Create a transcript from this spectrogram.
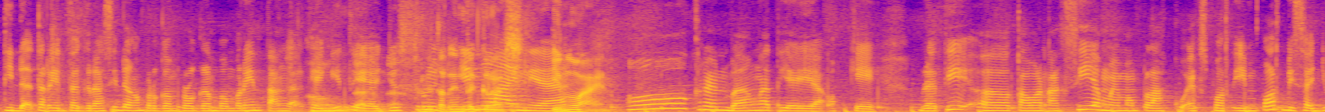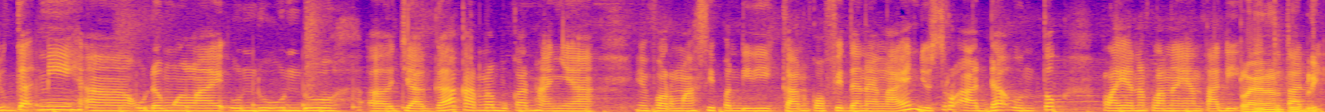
tidak terintegrasi dengan program-program pemerintah nggak kayak Oh, gitu enggak, ya. enggak. Justru inline ya. Inline. Oh, keren banget ya ya. Oke. Berarti eh, kawan aksi yang memang pelaku ekspor impor bisa juga nih eh, udah mulai unduh-unduh eh, jaga karena bukan hanya informasi pendidikan Covid dan lain-lain, justru ada untuk pelayanan-pelayanan yang tadi Pelayanan itu tadi. publik.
